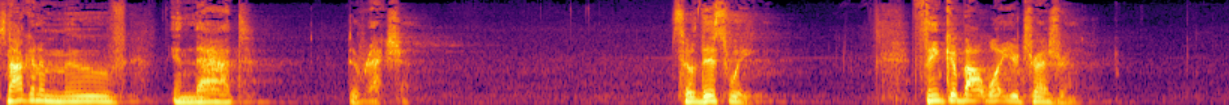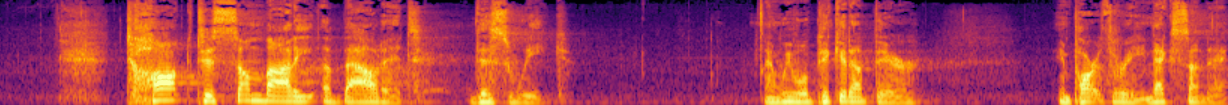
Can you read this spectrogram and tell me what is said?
It's not going to move in that direction. So this week, think about what you're treasuring. Talk to somebody about it this week. And we will pick it up there in part three next Sunday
